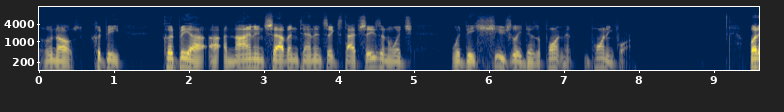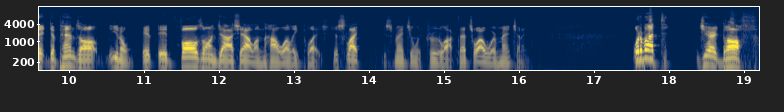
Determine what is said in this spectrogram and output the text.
who knows? Could be could be a, a, a 9 and 7, 10 and 6 type season, which would be hugely disappointment pointing for him. But it depends all you know, it, it falls on Josh Allen how well he plays. Just like just mentioned with Drew Lock. That's why we're mentioning him. What about Jared Goff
